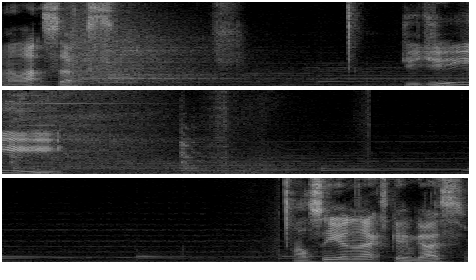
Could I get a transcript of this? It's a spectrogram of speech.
Well, that sucks. GG. I'll see you in the next game, guys.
